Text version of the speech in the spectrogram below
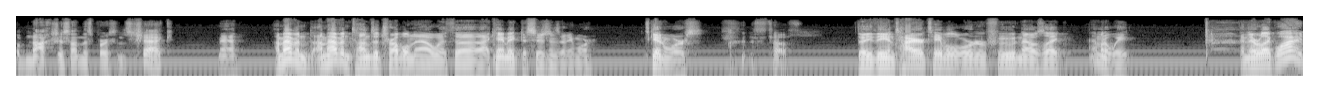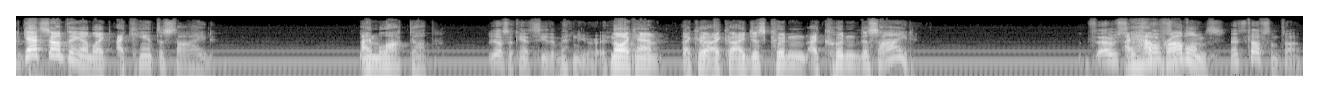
obnoxious on this person's check. Man, I'm having I'm having tons of trouble now with uh, I can't make decisions anymore. It's getting worse. it's tough. The the entire table ordered food, and I was like, I'm gonna wait. And they were like, "Why? Get something." I'm like, I can't decide. I'm locked up. You also can't see the menu, right? No, I can. I could. I, could, I just couldn't. I couldn't decide. That was- I it's have problems. sometimes. It's tough sometimes.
